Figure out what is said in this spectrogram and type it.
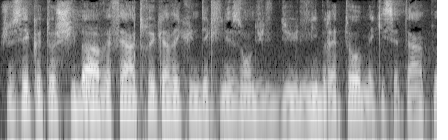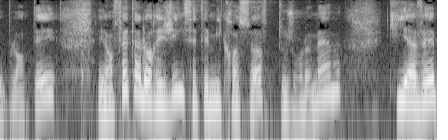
Je sais que Toshiba Mm. avait fait un truc avec une déclinaison du, du libretto, mais qui s'était un peu planté. Et en fait, à l'origine, c'était Microsoft, toujours le même, qui avait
